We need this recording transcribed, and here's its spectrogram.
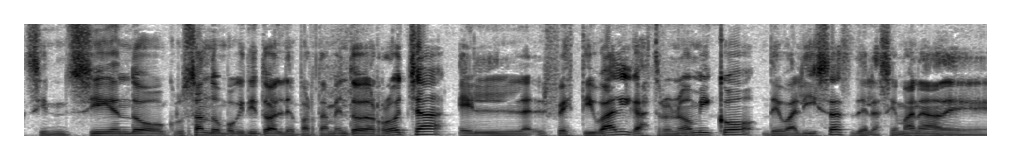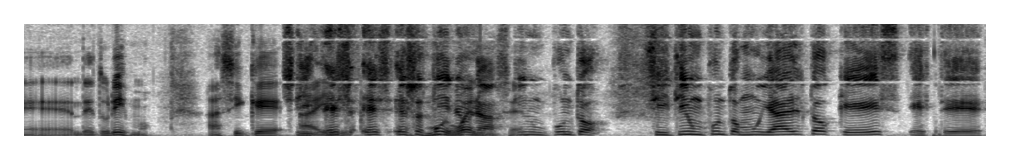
siguiendo, cruzando un poquitito al departamento de Rocha, el, Festival Gastronómico de Balizas de la Semana de, Turismo. Así que eso tiene, un punto, sí, tiene un punto muy alto que es este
